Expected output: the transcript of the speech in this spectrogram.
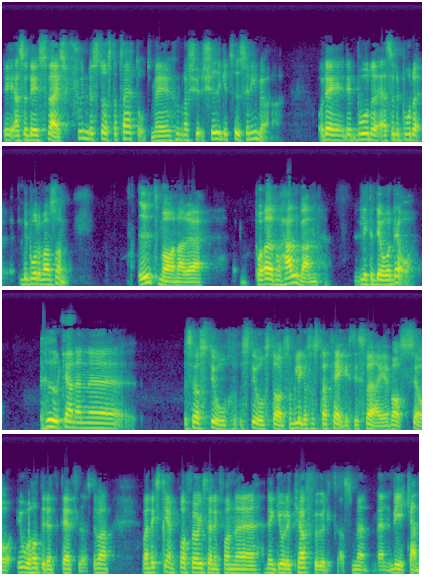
det, alltså det är Sveriges sjunde största tätort med 120 000 invånare. Och det, det, borde, alltså det, borde, det borde vara en sån utmanare på över halvan lite då och då. Hur kan en eh, så stor, stor stad som ligger så strategiskt i Sverige var så oerhört identitetslös? Det var, var en extremt bra frågeställning från eh, den gode kaffeultras, men, men vi, kan,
